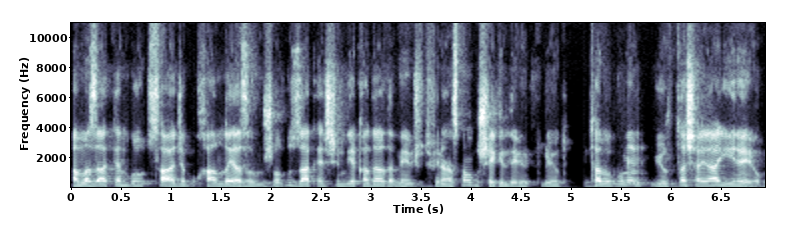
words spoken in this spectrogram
Ama zaten bu sadece bu kanunda yazılmış oldu. Zaten şimdiye kadar da mevcut finansman bu şekilde yürütülüyordu. Tabii bunun yurttaş ayağı yine yok.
